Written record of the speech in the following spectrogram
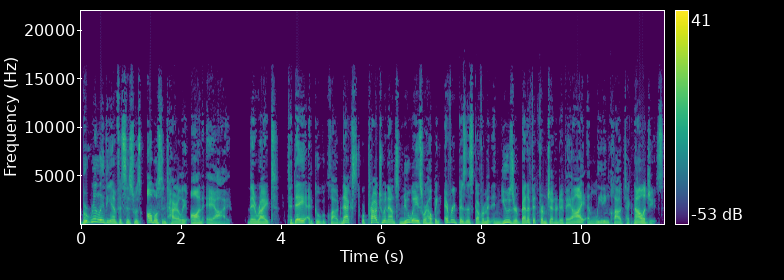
but really the emphasis was almost entirely on AI. They write, Today at Google Cloud Next, we're proud to announce new ways we're helping every business, government, and user benefit from generative AI and leading cloud technologies,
